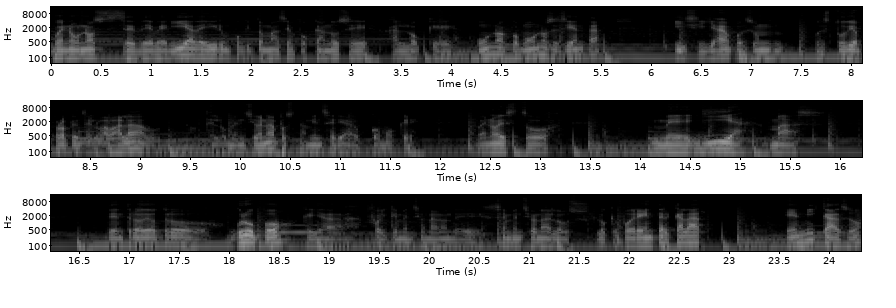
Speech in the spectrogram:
Bueno, uno se debería de ir un poquito más enfocándose a lo que uno, como uno se sienta y si ya pues un estudio propio te lo avala o, te lo menciona, pues también sería como que, bueno, esto me guía más. Dentro de otro grupo, que ya fue el que mencionaron, de, se menciona los, lo que podría intercalar. En mi caso,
